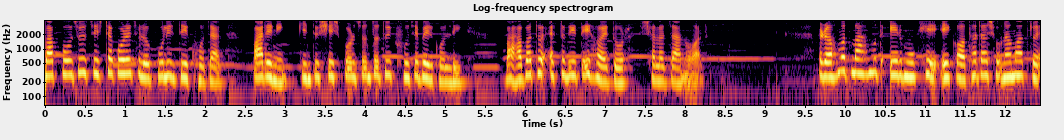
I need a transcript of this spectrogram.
বাপ প্রচুর চেষ্টা করেছিল পুলিশ দিয়ে খোঁজার, পারেনি, কিন্তু শেষ পর্যন্ত তুই খুঁজে বের করলি। বাহাবা তো একটা দিতেই হয় তোর, শালা জানোয়ার। রহমত মাহমুদ এর মুখে এই কথাটা শোনা মাত্রই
